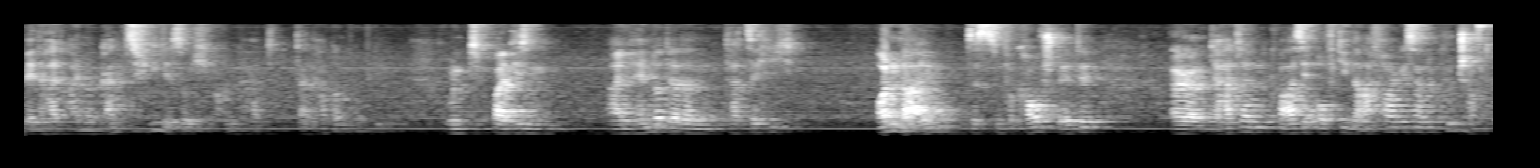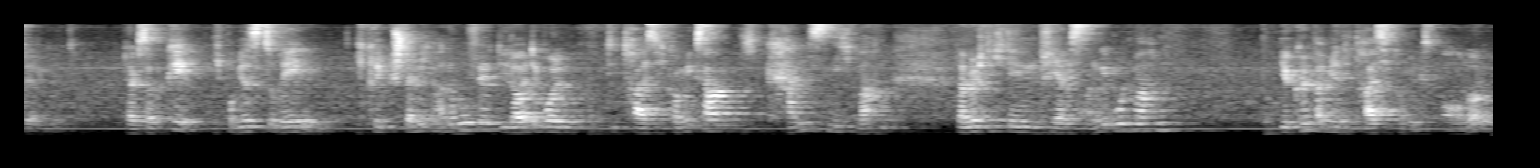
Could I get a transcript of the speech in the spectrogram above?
wenn halt einer ganz viele solche Kunden hat, dann hat er ein Problem. Und bei diesem einen Händler, der dann tatsächlich online das zum Verkauf stellte, äh, der hat dann quasi auf die Nachfrage seiner Kundschaft reagiert. Der hat gesagt, okay, ich probiere es zu regeln. Ich kriege ständig Anrufe, die Leute wollen die 30 Comics haben, ich kann es nicht machen. Da möchte ich denen ein faires Angebot machen. Ihr könnt bei mir die 30 Comics ordern,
